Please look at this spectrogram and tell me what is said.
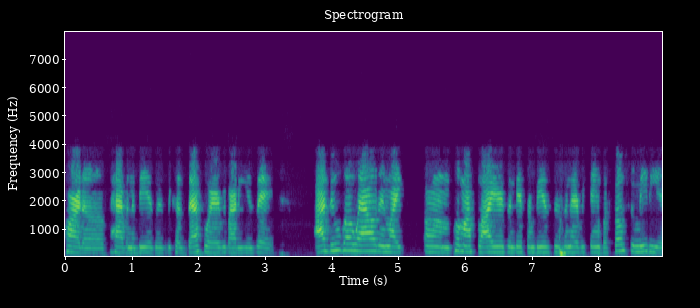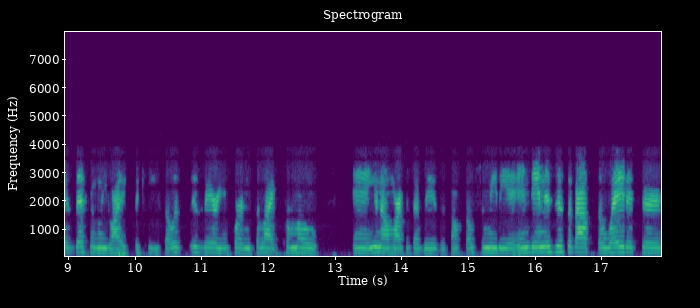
part of having a business because that's where everybody is at. I do go out and like um, put my flyers in different businesses and everything, but social media is definitely like the key. So it's it's very important to like promote and you know market your business on social media. And then it's just about the way that you're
